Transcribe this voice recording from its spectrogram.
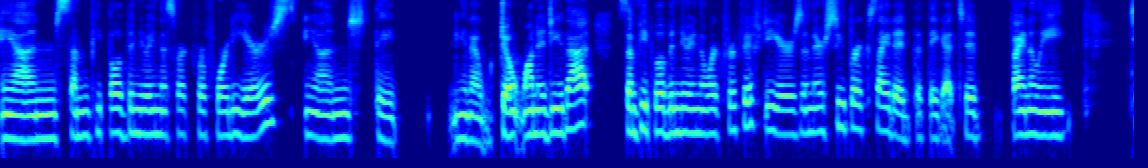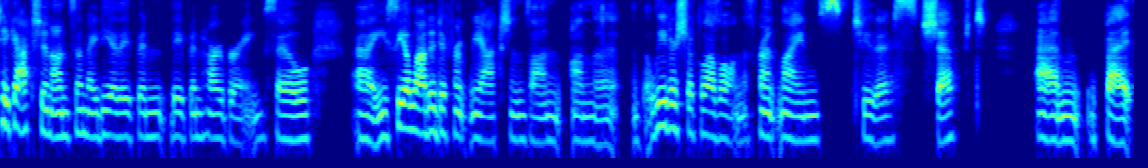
And some people have been doing this work for 40 years, and they, you know, don't want to do that. Some people have been doing the work for 50 years, and they're super excited that they get to finally take action on some idea they've been they've been harboring. So uh, you see a lot of different reactions on on the the leadership level on the front lines to this shift, um, but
